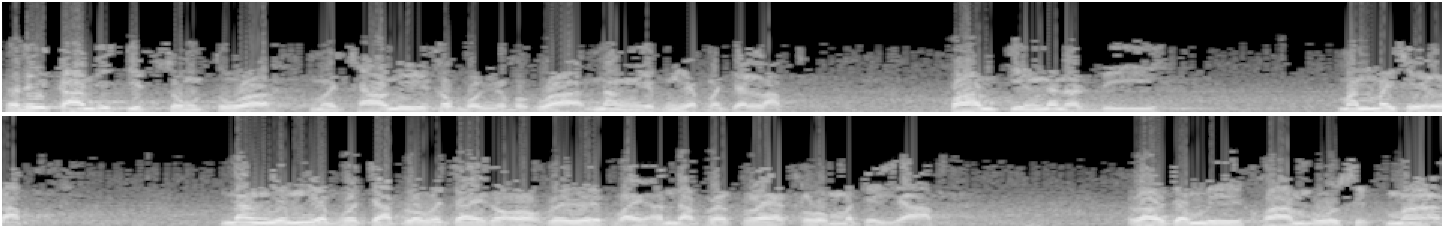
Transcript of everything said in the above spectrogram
และในการที่จิตทรงตัวเมื่อเช้านี้เขาบ่นกันบอกว่านั่งเงียบๆมันจะหลับ ความจริงนั่นดี มันไม่ใช่หลับ นั่งเงียบๆพอจับลมหายใจก็ออกเรื่อยๆไป อันดับแรกๆลมมันจะหยาบ เราจะมีความรู้สึกมาก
